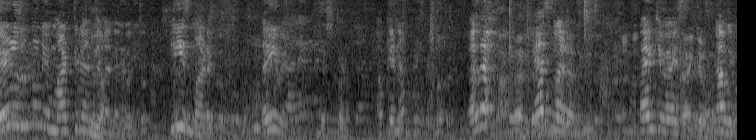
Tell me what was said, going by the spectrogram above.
ಹೇಳಿದ್ರು ನೀವು ಮಾಡ್ತೀರಾ ಅಂತ ನನಗೆ ಗೊತ್ತು. ಪ್ಲೀಸ್ ಮಾಡಕ್ಕೆ ಹೋಗ್ಬೇಡಿ. ದಯವಿಟ್ಟು. ಎಸ್ ಮೇಡಮ್ ಓಕೆನಾ ಅಲ್ಲ? Yes madam thank you wise love you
